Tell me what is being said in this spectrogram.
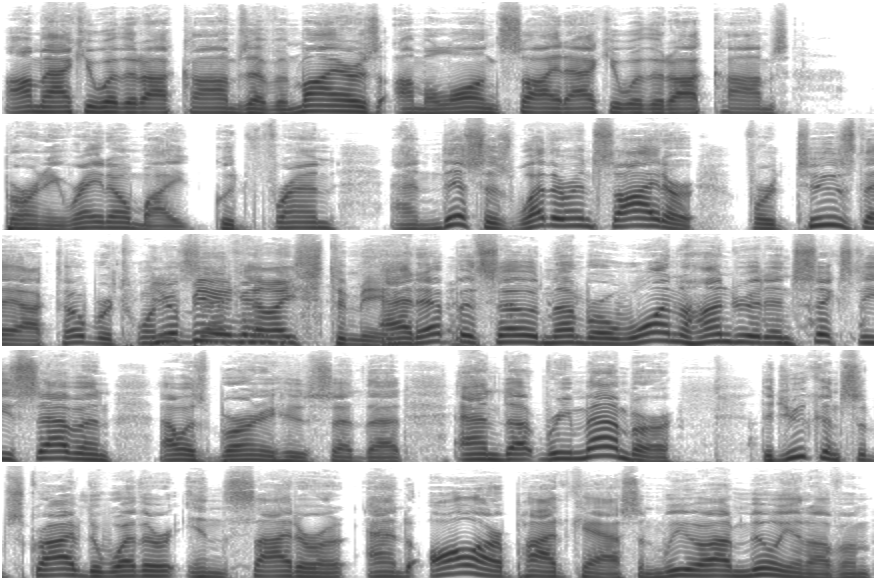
I'm AccuWeather.com's Evan Myers. I'm alongside AccuWeather.com's Bernie Rayno, my good friend. And this is Weather Insider for Tuesday, October 22nd. You're being nice to me. At episode number 167. That was Bernie who said that. And uh, remember that you can subscribe to Weather Insider and all our podcasts, and we have a million of them,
